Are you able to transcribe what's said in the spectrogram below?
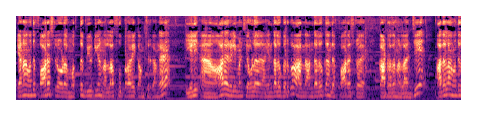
ஏன்னா வந்து ஃபாரஸ்டோட மொத்த பியூட்டியும் நல்லா சூப்பராகவே காமிச்சிருக்காங்க. எலி ஆர்ஆர் எலிமெண்ட்ஸ் எவ்வளோ எந்த அளவுக்கு இருக்கோ அந்த அந்த அளவுக்கு அந்த ஃபாரஸ்ட் காட்டுறதும் நல்லா இருந்துச்சு. அதெல்லாம் வந்து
